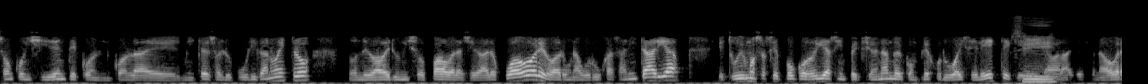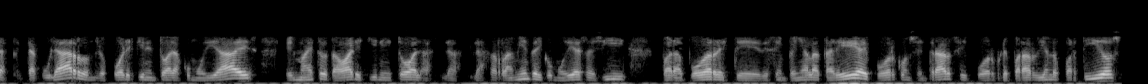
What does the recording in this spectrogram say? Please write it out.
son coincidentes con, con la del Ministerio de Salud Pública nuestro, donde va a haber un hisopado a la llegada de los jugadores, va a haber una burbuja sanitaria. Estuvimos hace pocos días inspeccionando el complejo Uruguay Celeste, que la verdad que es una obra espectacular, donde los jugadores tienen todas las comodidades, el maestro tiene todas las, herramientas y comodidades allí para poder este, desempeñar la tarea y poder concentrarse y poder preparar bien los partidos.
